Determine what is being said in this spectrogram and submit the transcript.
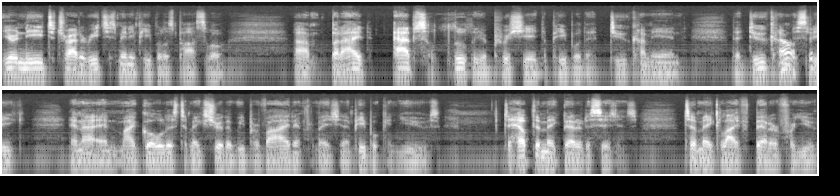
your need to try to reach as many people as possible, um, but I absolutely appreciate the people that do come in, that do come Oh, to speak, and I, and my goal is to make sure that we provide information that people can use to help them make better decisions, to make life better for you,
